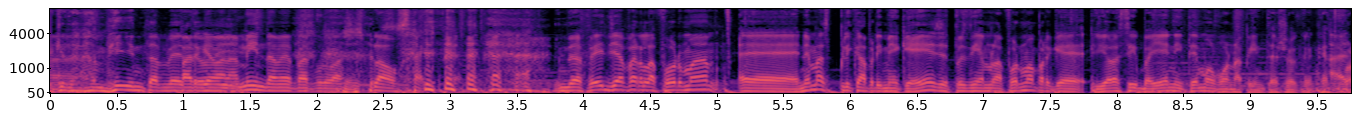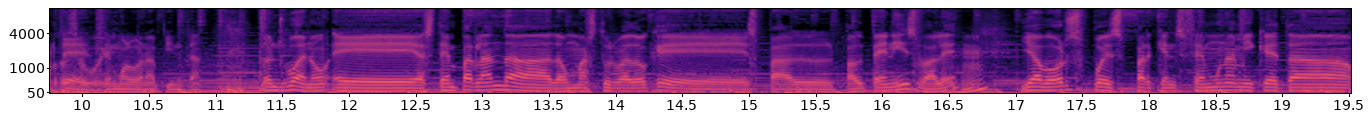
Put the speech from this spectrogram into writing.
Perquè te l'enviïn també. Perquè me l'enviïn també per provar, sisplau. De fet, ja per la forma, eh, anem a explicar primer què és, després diem la forma, perquè jo l'estic veient i té molt bona pinta, això que, que ens Ah, portes té, avui. té molt bona pinta. Doncs bueno, eh, estem parlant d'un masturbador que és pel, pel penis, vale? Mhm. Llavors, pues, perquè ens fem una miqueta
